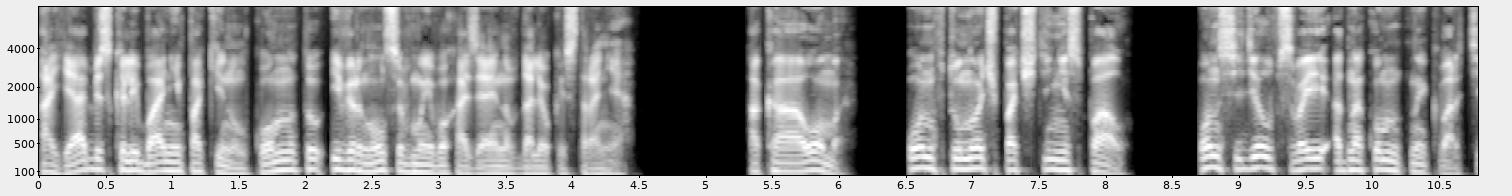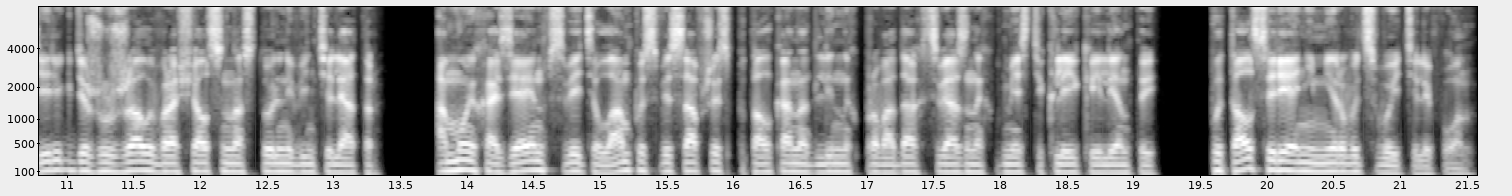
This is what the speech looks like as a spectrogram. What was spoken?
а я без колебаний покинул комнату и вернулся в моего хозяина в далекой стране. Акааома. Он в ту ночь почти не спал. Он сидел в своей однокомнатной квартире, где жужжал и вращался настольный вентилятор, а мой хозяин в свете лампы, свисавшей с потолка на длинных проводах, связанных вместе клейкой лентой, пытался реанимировать свой телефон.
